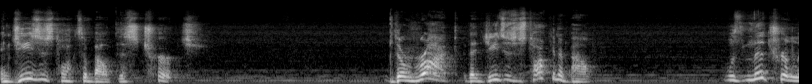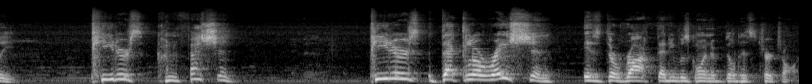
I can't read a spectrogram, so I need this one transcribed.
And Jesus talks about this church. The rock that Jesus is talking about was literally Peter's confession, Peter's declaration is the rock that he was going to build his church on.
